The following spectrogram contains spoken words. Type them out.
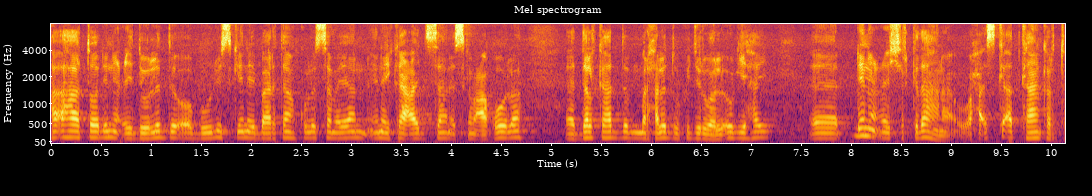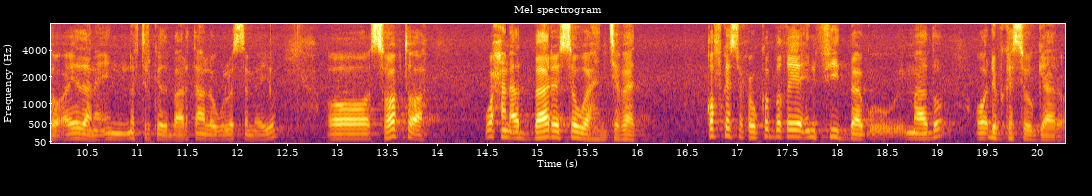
Ha ahaato dhinacii dowladda oo booliiska inay baaritaan kula sameeyaan inay kaa caajisaan iska macquul ah dalka hadda marxaladdu ku jiro waa la ogyahay dhinacii shirkadahana waxaa iska adkaan karto ayadana in naftirkooda baaritaan lagula sameeyo. Oo sababtoo ah waxaan aad baarayso waa hanjabaad. Qofkaas wuxuu ka baqayaa in feedback uu imaado oo dhib ka soo gaaro.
